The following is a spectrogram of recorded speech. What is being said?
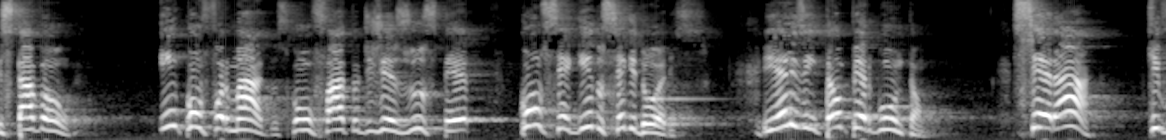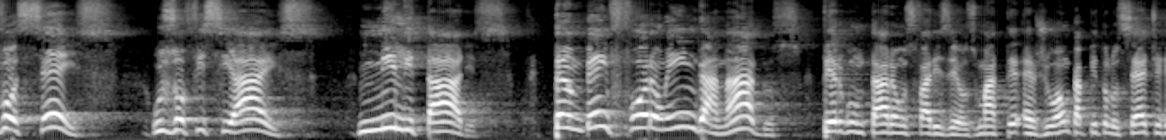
estavam inconformados com o fato de Jesus ter conseguido seguidores. E eles então perguntam: será que vocês, os oficiais militares, também foram enganados? Perguntaram os fariseus, Mate... é, João capítulo 7,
